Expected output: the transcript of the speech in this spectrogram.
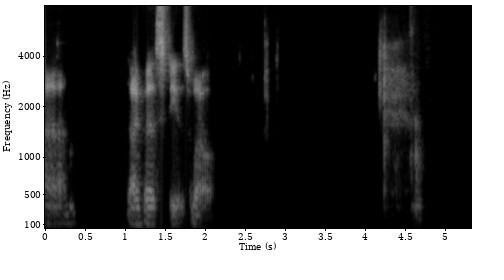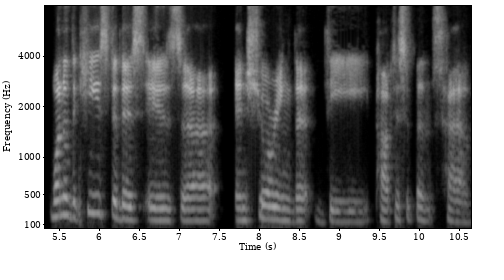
um, diversity as well. One of the keys to this is uh, ensuring that the participants have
